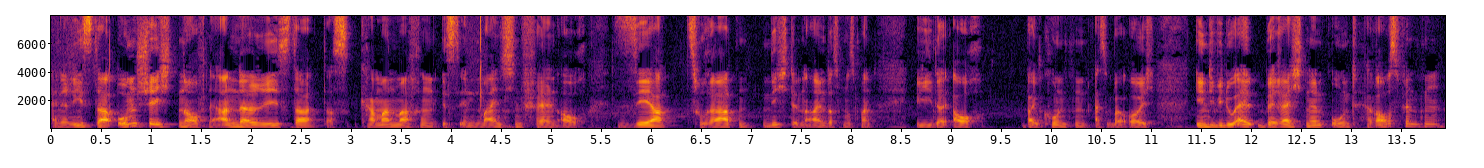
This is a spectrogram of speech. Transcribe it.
Eine Riester umschichten auf eine andere Riester, das kann man machen, ist in manchen Fällen auch sehr zu raten, nicht in allen. Das muss man wieder auch beim Kunden, also bei euch, individuell berechnen und herausfinden.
